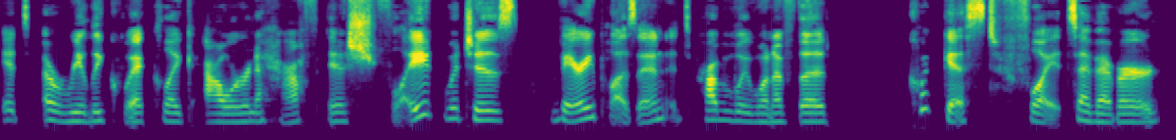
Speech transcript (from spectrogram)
It's a really quick, like hour and a half ish flight, which is very pleasant. It's probably one of the quickest flights I've ever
